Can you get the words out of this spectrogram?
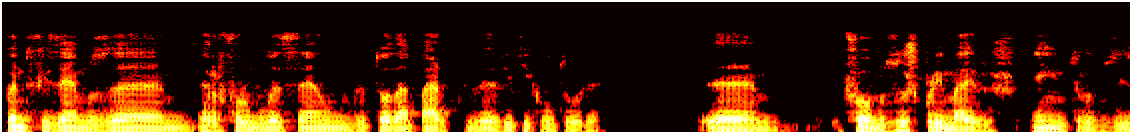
Quando fizemos a, a reformulação de toda a parte da viticultura, fomos os primeiros a introduzir,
